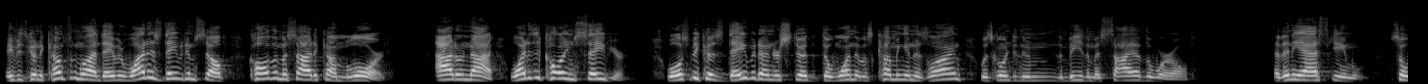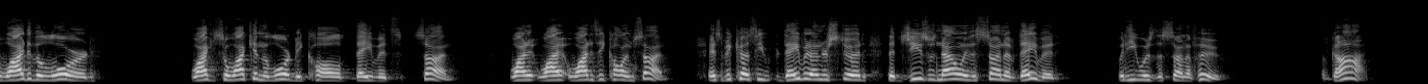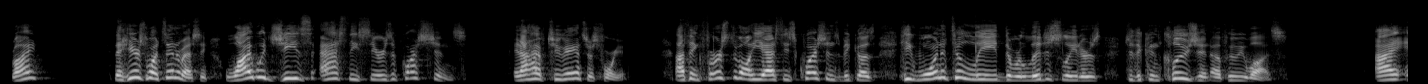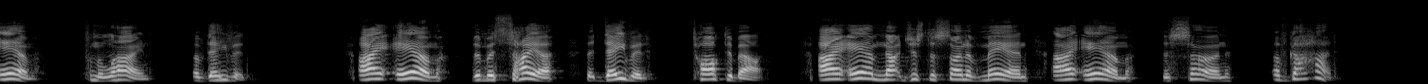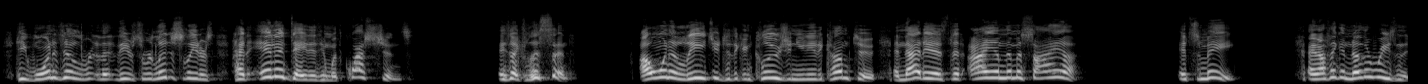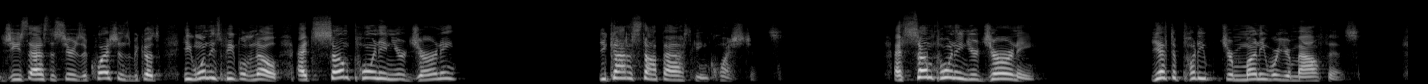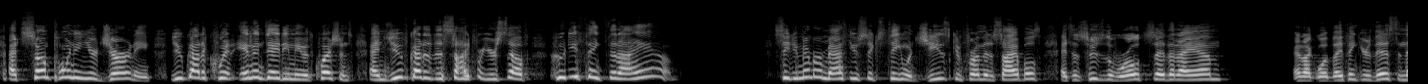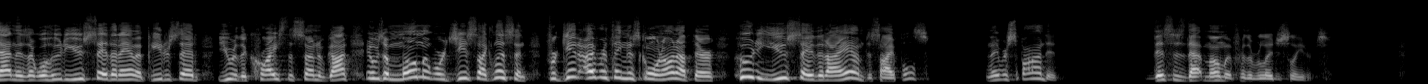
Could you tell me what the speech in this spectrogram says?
If he's going to come from the line of David, why does David himself call the Messiah to come Lord? Adonai. Why does he call him Savior? Well, it's because David understood that the one that was coming in his line was going to be the Messiah of the world. And then he asked him, So why did the Lord, why, so why can the Lord be called David's son? Why, why, why does he call him son? It's because he, David understood that Jesus was not only the son of David, but he was the son of who? Of God, right? Now, here's what's interesting. Why would Jesus ask these series of questions? And I have two answers for you. I think, first of all, he asked these questions because he wanted to lead the religious leaders to the conclusion of who he was. I am from the line of David. I am the Messiah that David talked about. I am not just the Son of Man, I am the Son of God. He wanted to, these religious leaders had inundated him with questions. He's like, listen, I want to lead you to the conclusion you need to come to, and that is that I am the Messiah. It's me. And I think another reason that Jesus asked a series of questions is because he wanted these people to know at some point in your journey, you got to stop asking questions. At some point in your journey, you have to put your money where your mouth is. At some point in your journey, you've got to quit inundating me with questions and you've got to decide for yourself who do you think that I am? See, do you remember Matthew 16 when Jesus confronted the disciples and says, Who's the world say that I am? And like, well, they think you're this and that. And they're like, well, who do you say that I am? And Peter said, You are the Christ, the Son of God. It was a moment where Jesus, like, listen, forget everything that's going on out there. Who do you say that I am, disciples? And they responded. This is that moment for the religious leaders.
